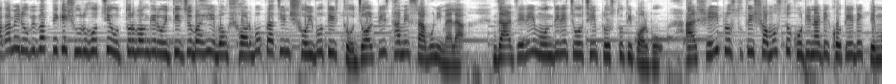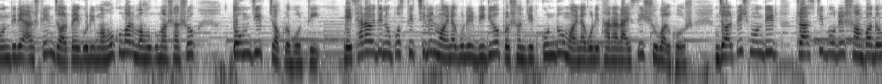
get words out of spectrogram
আগামী রবিবার থেকে শুরু হচ্ছে উত্তরবঙ্গের ঐতিহ্যবাহী এবং সর্বপ্রাচীন শৈব তীর্থ জলপেশ ধামে শ্রাবণী মেলা, যার জেরে মন্দিরে চলছে প্রস্তুতি পর্ব। আর সেই প্রস্তুতির সমস্ত খুঁটিনাটি খতিয়ে দেখতে মন্দিরে আসলেন জলপাইগুড়ি মহকুমার মহকুমা শাসক তমজিৎ চক্রবর্তী। এছাড়া ওই দিন উপস্থিত ছিলেন ময়নাগুড়ির বিডিও প্রসঞ্জিৎ কুণ্ডু, ময়নাগুড়ি থানার আইসি সুবল ঘোষ, জলপেশ মন্দির ট্রাস্টি বোর্ডের সম্পাদক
